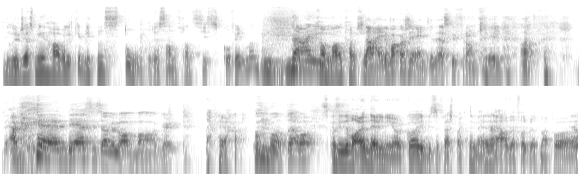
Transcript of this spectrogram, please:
Blue Jasmine har vel ikke blitt den store San Francisco-filmen? Nei, Kan man kanskje- nei, det var kanskje egentlig det jeg skulle fram til. Det, det syns jeg vel var magert, ja. på en måte. Og, Skal si Det var jo en del New York òg i disse flashbackene, mer enn Ja. jeg hadde forberedt meg på, Ja.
